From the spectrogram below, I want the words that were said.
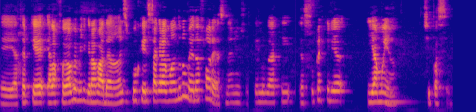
É, até porque ela foi obviamente gravada antes, porque ele está gravando no meio da floresta, né, gente? Aquele lugar que eu super queria ir amanhã. tipo assim,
